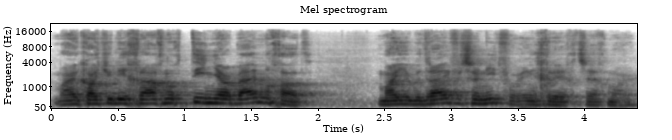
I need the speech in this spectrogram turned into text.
maar ik had jullie graag nog tien jaar bij me gehad. Maar je bedrijf is er niet voor ingericht, zeg maar.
